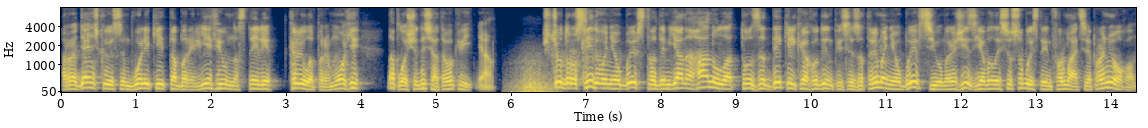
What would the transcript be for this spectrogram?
радянської символіки та барельєфів на стелі Крила перемоги на площі 10 квітня. Щодо розслідування вбивства Дем'яна Ганула, то за декілька годин після затримання убивці у мережі з'явилась особиста інформація про нього.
